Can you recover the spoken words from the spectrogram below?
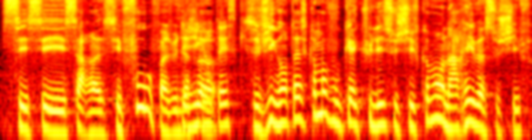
c'est, c'est, ça, c'est fou. Enfin, je veux dire, gigantesque. C'est gigantesque. Comment vous calculez ce chiffre? Comment on arrive à ce chiffre?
